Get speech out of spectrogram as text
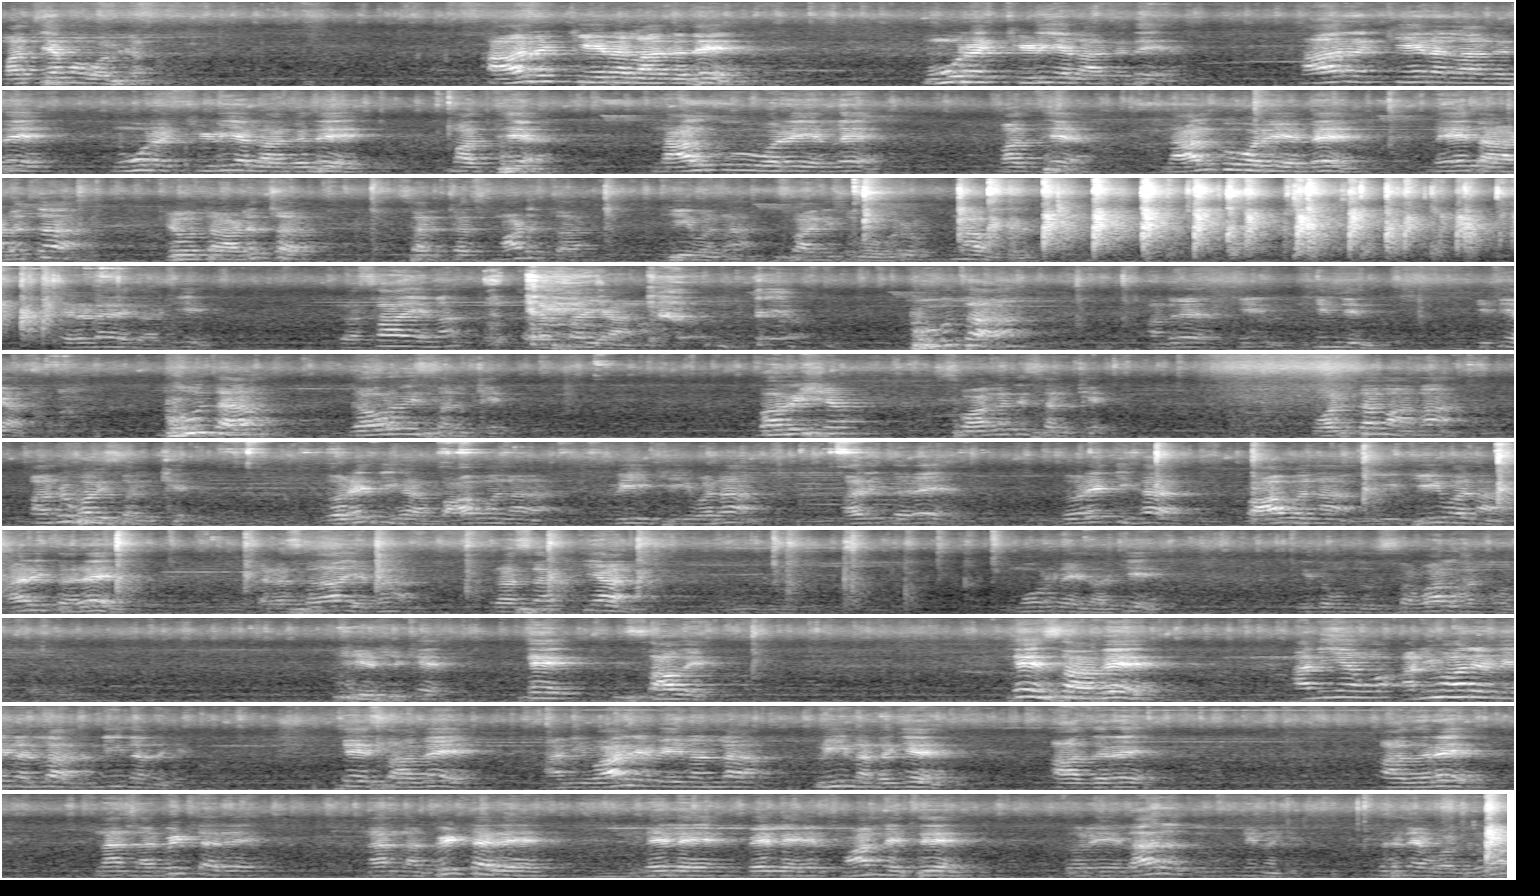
ಮಧ್ಯಮ ವರ್ಗ. ಆರಕ್ಕೇರಲಾಗದೆ ಮೂರಕ್ಕಿಳಿಯಲಾಗದೆ ಆರಕ್ಕೇರಲಾಗದೆ ಮೂರಕ್ಕಿಳಿಯಲಾಗದೆ ಮಧ್ಯ ನಾಲ್ಕೂವರೆಯಲ್ಲೇ ಮಧ್ಯ ನಾಲ್ಕೂವರೆಯಲ್ಲೇ ನೇತಾಡುತ್ತಾ, ಜೋತಾಡುತ್ತಾ, ಸರ್ಕಸ್ ಮಾಡುತ್ತಾ ಜೀವನ ಸಾಗಿಸುವವರು ನಾವು. ಎರಡನೇದಾಗಿ ರಸಾಯನ ರಸಾಯನ. ಭೂತ ಅಂದರೆ ಹಿಂದಿನ ಇತಿಹಾಸ. ಭೂತ ಗೌರವಿಸಲ್ಕೆ ಭವಿಷ್ಯ ಸ್ವಾಗತಿಸಲ್ಕೆ ವರ್ತಮಾನ ಅನುಭವಿಸಲ್ಕೆ ದೊರೆತಿಹ ಪಾವನ ವಿ ಜೀವನ ಅರಿತರೆ. ದೊರೆತಿಹ ಪಾವನ ಈ ಜೀವನ ಅರಿತರೆ. ರಸಾಯನ ರಸತ್ಯಾನ ಮೂರನೇದಾಗಿ ಇದೊಂದು ಸವಾಲು ಹಾಕುವಂಥದ್ದು. ಶೀರ್ಷಿಕೆ, ಹೇ ಸಾವೆ. ಹೇ ಸಾವೆ ಅನಿಯ, ಅನಿವಾರ್ಯವೇನಲ್ಲ ನೀ ನನಗೆ. ಕೇಸಾವೆ ಅನಿವಾರ್ಯವೇನಲ್ಲ ನೀ ನನಗೆ. ಆದರೆ ಆದರೆ ನನ್ನ ಬಿಟ್ಟರೆ ನನ್ನ ಬಿಟ್ಟರೆ ಬೆಲೆ ಬೆಲೆ, ಮಾನ್ಯತೆ ದೊರೆಯಲಾರದು ನಿನಗೆ. ಧನ್ಯವಾದಗಳು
